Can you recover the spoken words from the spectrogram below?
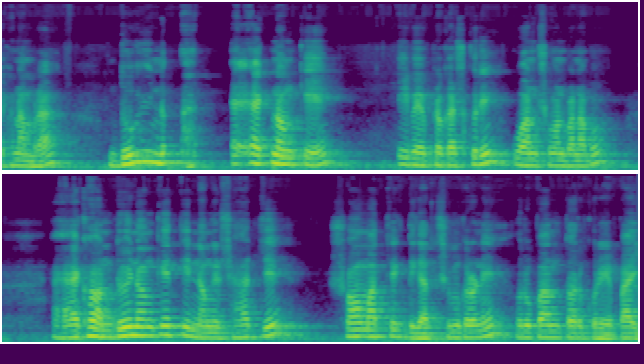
এখন আমরা দুই এক নংকে এইভাবে প্রকাশ করি, ওয়ান সমান বানাবো। এখন দুই নংকে তিন নংয়ের সাহায্যে সমমাত্রিক দ্বিঘাত সমীকরণে রূপান্তর করে পাই।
